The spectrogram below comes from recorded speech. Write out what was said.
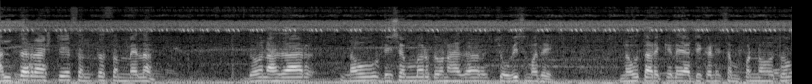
आंतरराष्ट्रीय संत संमेलन दोन हजार नऊ डिसेंबर दोन हजार चोवीसमध्ये नऊ तारखेला या ठिकाणी संपन्न होतो.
